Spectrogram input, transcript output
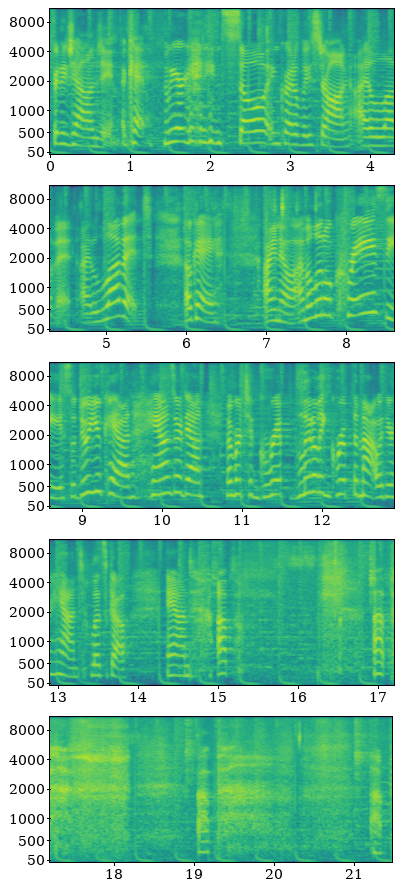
Pretty challenging. Okay, we are getting so incredibly strong. I love it, I love it. Okay, I know, I'm a little crazy, so do you can. Hands are down. Remember to grip, literally grip the mat with your hand. Let's go. And up, up, up, up.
